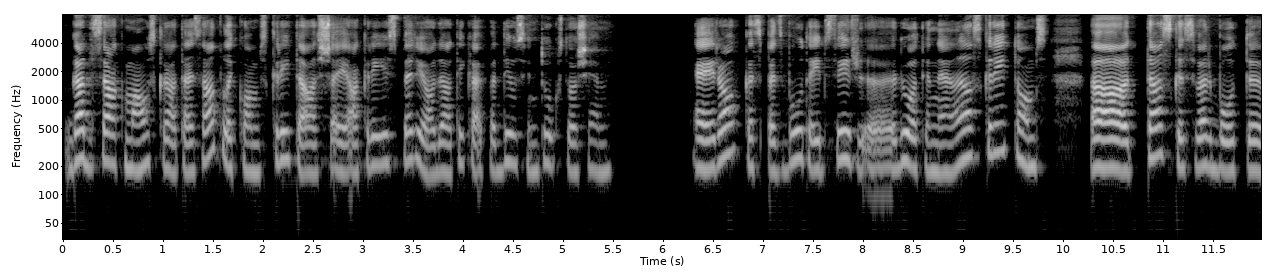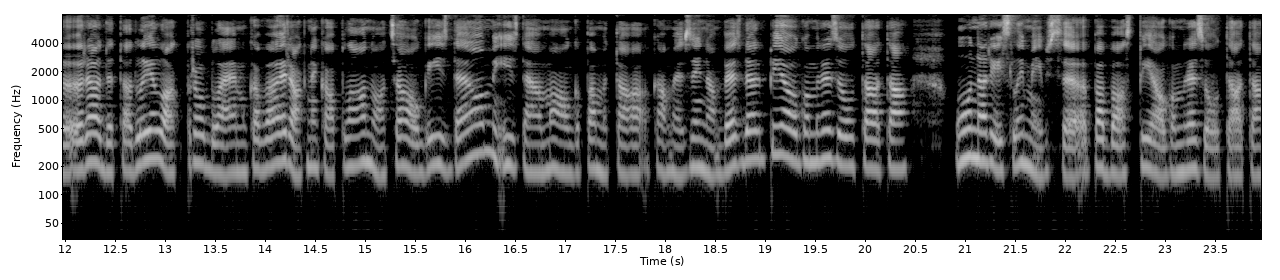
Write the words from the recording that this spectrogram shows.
gada sākumā uzkrātais atlikums kritās šajā krīzes periodā tikai par 200 tūkstošiem eiro, kas pēc būtības ir ļoti neliels kritums. Tas, kas varbūt rada tādu lielāku problēmu, ka vairāk nekā plānots auga izdevumi, izdevumi auga pamatā, kā mēs zinām, bezdarba pieauguma rezultātā un arī slimības pabalstu pieauguma rezultātā.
